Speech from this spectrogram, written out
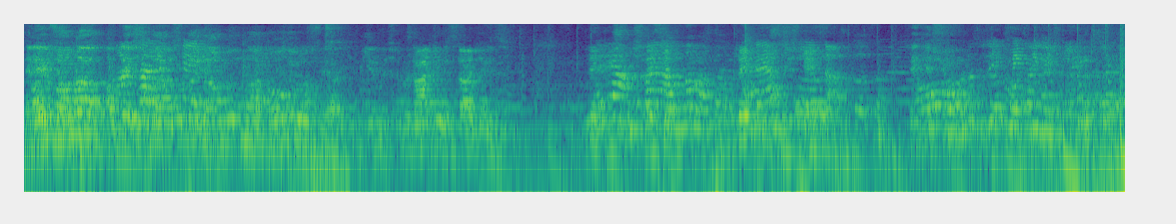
Televizyonda ateş var, burada şey. yangın var. Ne oluyoruz ya? 2025'e böyle. Sakiniz, sakiniz. Tek düşmüş ben anlamadım. Tek düşmüş. Tek yaşıyor mu? Orası da ekmekli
